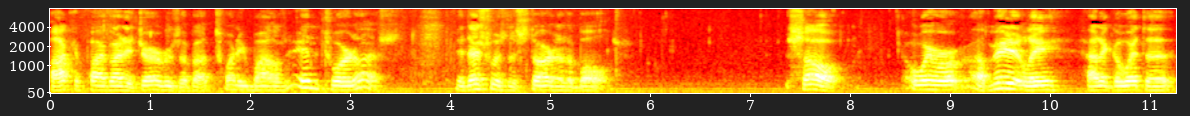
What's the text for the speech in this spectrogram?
occupied by the Germans about 20 miles in toward us. And this was the start of the bulge. So we were immediately had to go into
